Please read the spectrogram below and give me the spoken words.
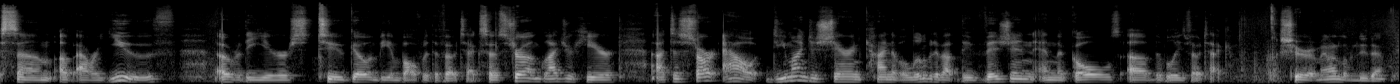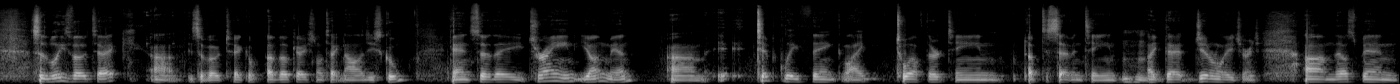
some of our youth over the years to go and be involved with the Votech. So, Stroh, I'm glad you're here. Uh, to start out, do you mind just sharing kind of a little bit about the vision and the goals of the Belize Votech? Sure, I mean, I'd love to do that. So, the Belize Votech uh, is a, Votech, a vocational technology school, and so they train young men. Um, typically, think like 12, 13, up to 17, mm-hmm. like that general age range. Um, they'll spend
